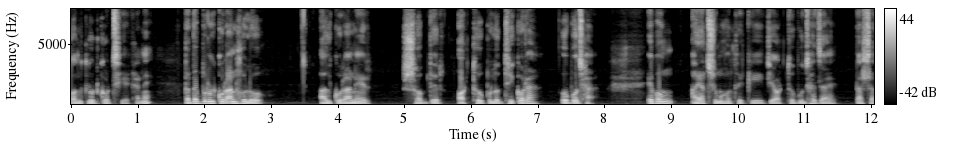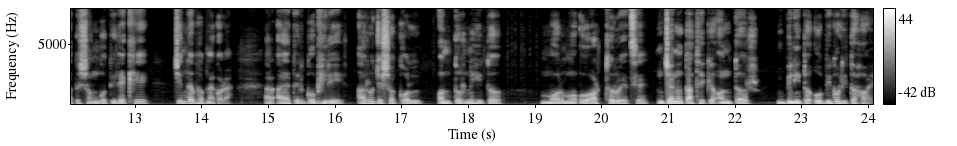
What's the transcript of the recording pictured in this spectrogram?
কনক্লুড করছি এখানে। তাদাব্বুরুল কোরআন হলো আল কোরআনের শব্দের অর্থ উপলব্ধি করা ও বোঝা এবং আয়াতসমূহ থেকে যে অর্থ বোঝা যায় তার সাথে সঙ্গতি রেখে চিন্তা ভাবনা করা। আর আয়াতের গভীরে আরও যে সকল অন্তর্নিহিত মর্ম ও অর্থ রয়েছে, যেন তা থেকে অন্তর বিনীত ও বিগলিত হয়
